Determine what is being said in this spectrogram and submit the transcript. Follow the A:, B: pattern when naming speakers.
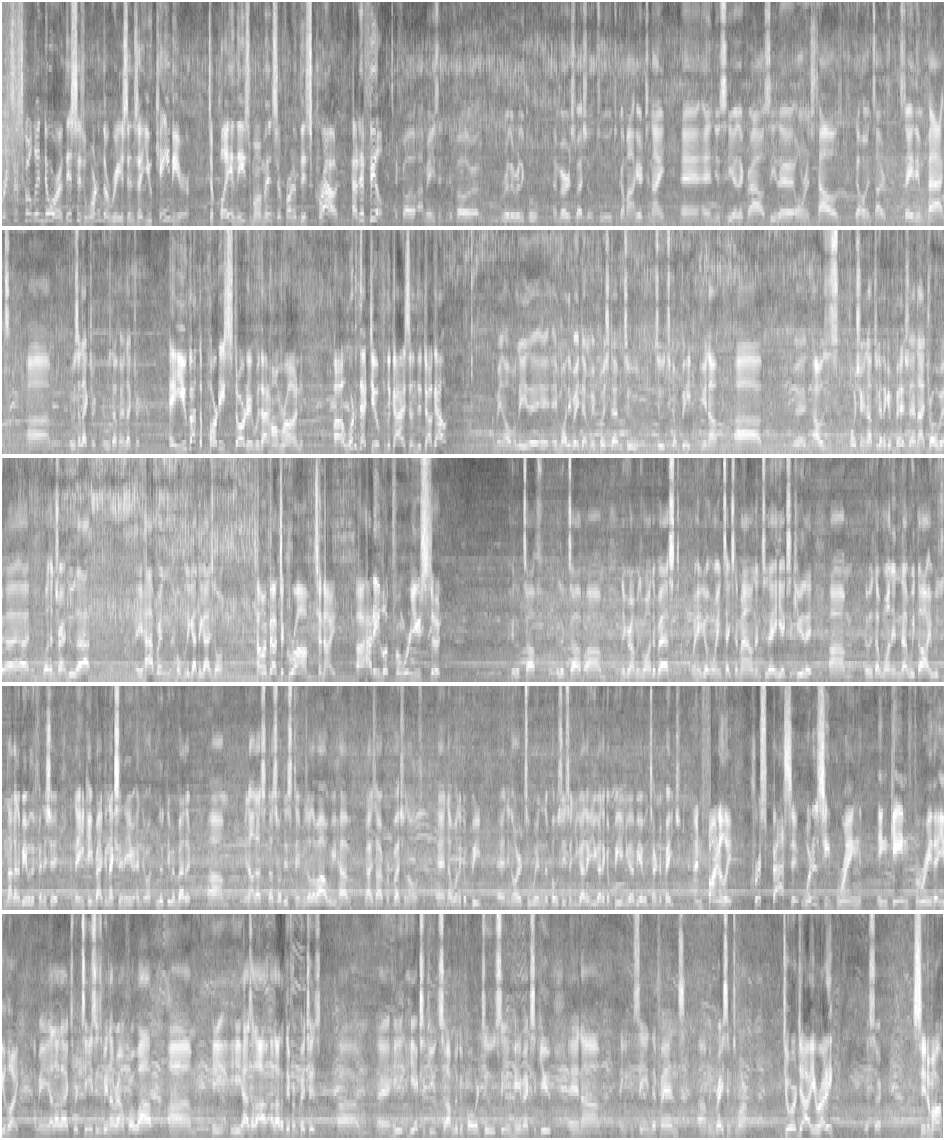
A: Francisco Lindor, this is one of the reasons that you came here to play in these moments in front of this crowd. How did it feel?
B: It felt amazing. It felt really, really cool and very special to, to come out here tonight and, and just hear the crowd, see the orange towels, the whole entire stadium packed. Um, it was electric. It was definitely electric.
A: Hey, you got the party started with that home run. Uh, what did that do for the guys in the dugout?
B: I mean, hopefully it, it motivates them. It pushed them to, to, to compete, you know. Um, I was fortunate enough to get a good pitch and I drove it. I, I wasn't trying to do that. It happened, hopefully got the guys going.
A: Tell me about DeGrom tonight. Uh, how did he look from where you stood?
B: He looked tough. He looked tough. Um, DeGrom is one of the best when he go, when he takes the mound, and today he executed. Um, it was that one inning that we thought he was not going to be able to finish it, and then he came back the next inning and looked even better. Um, you know, that's that's what this team is all about. We have guys that are professionals and that want to compete. And in order to win in the postseason, you gotta you gotta compete and you gotta be able to turn the page.
A: And finally, Chris Bassitt, what does he bring in Game Three that you like?
B: I mean, a lot of expertise. He's been around for a while. Um, he he has a lot, a lot of different pitches. Um, and he he executes. So I'm looking forward to seeing him execute and, um, and seeing the fans um, embrace him tomorrow.
A: Do or die. You ready?
B: Yes, sir.
A: See you tomorrow.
